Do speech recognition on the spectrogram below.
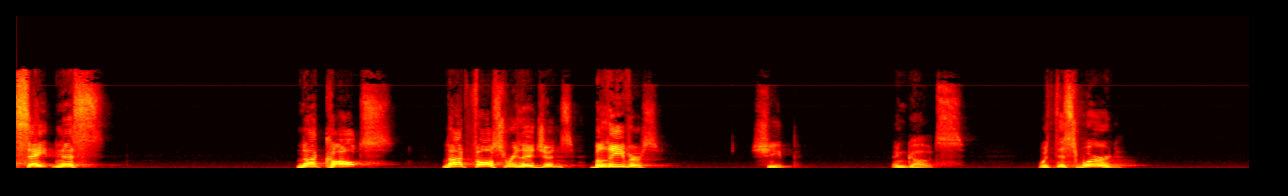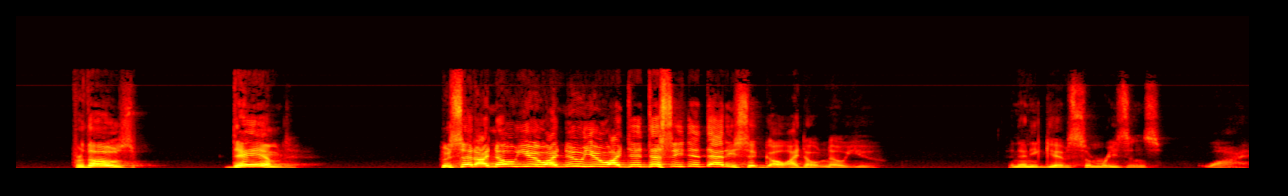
Satanists, not cults, not false religions, believers, sheep and goats. With this word, for those damned who said, I know you, I knew you, I did this, he did that. He said, Go, I don't know you. And then he gives some reasons why.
